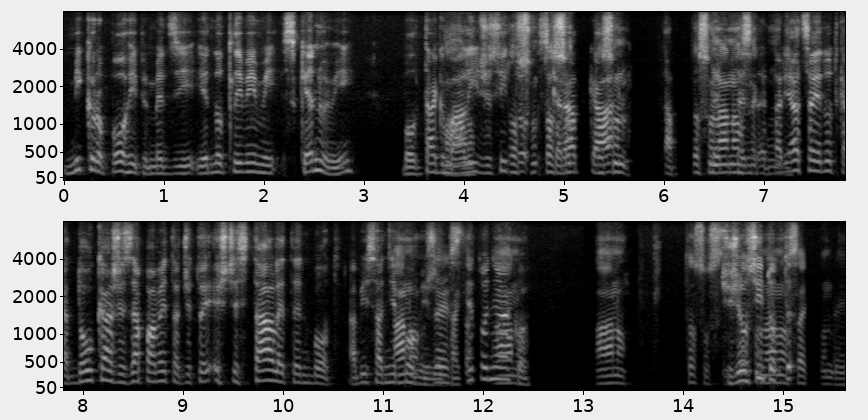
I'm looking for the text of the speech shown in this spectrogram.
mikropohyb medzi jednotlivými skenmi bol tak no, malý, že si to, to, to skrátka... To sú, tá, to sú ten, ten, tá riaca jednotka dokáže zapamätať, že to je ešte stále ten bod, aby sa nepomýlil. Tak je to nejako? Áno, áno. To sú, Čiže to sú si nanosekundy.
